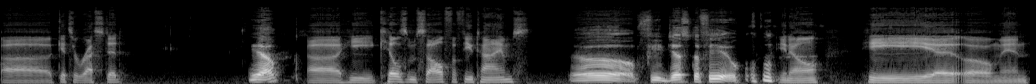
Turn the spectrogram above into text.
uh, gets arrested. Yep. Uh, he kills himself a few times. Oh, a few, just a few. You know, he uh, oh man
